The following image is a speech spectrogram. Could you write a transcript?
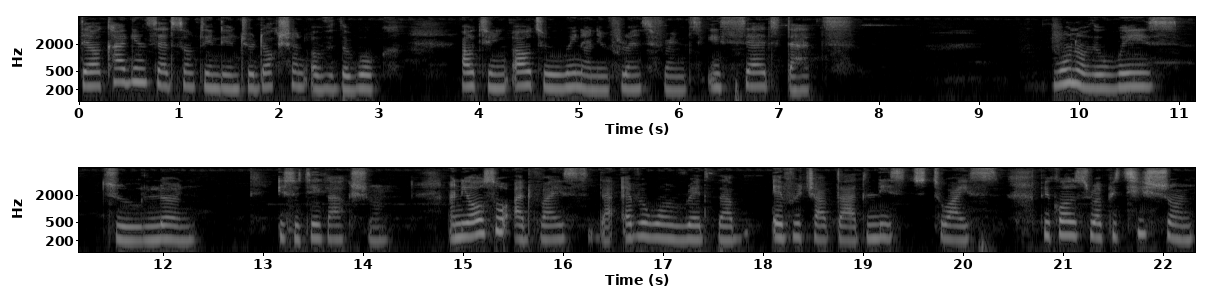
Dale Carnegie said something in the introduction of the book, How to, How to Win and Influence Friends. He said that one of the ways to learn is to take action. And he also advised that everyone read that every chapter at least twice. Because repetition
